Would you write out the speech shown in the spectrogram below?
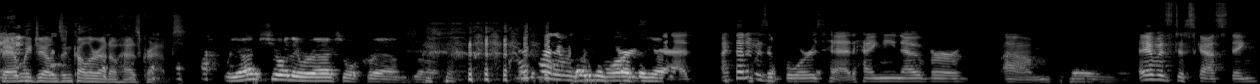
Family Jones in Colorado, has crabs. We aren't sure they were actual crabs. Though. I thought it was a boar's head. I thought it was a boar's head hanging over. Um, Hmm. it was disgusting,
